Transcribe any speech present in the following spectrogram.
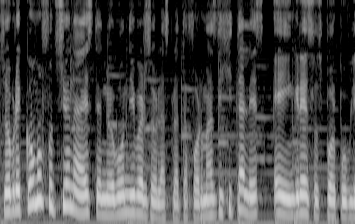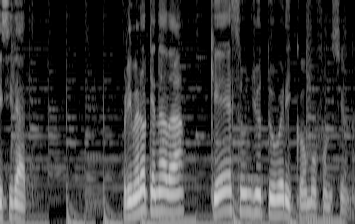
sobre cómo funciona este nuevo universo de las plataformas digitales e ingresos por publicidad. Primero que nada, ¿Qué es un youtuber y cómo funciona?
